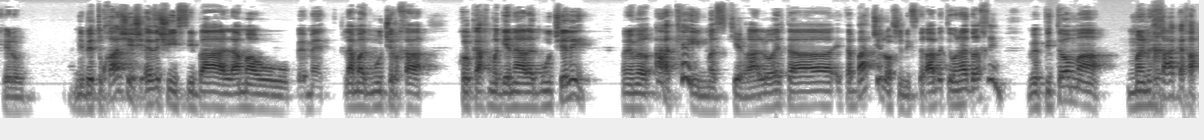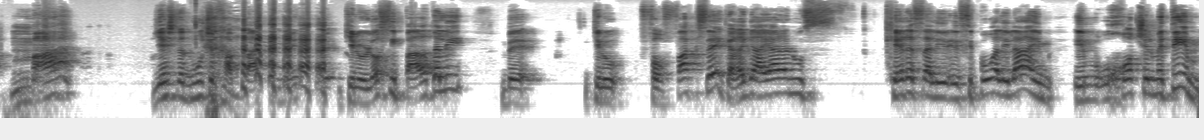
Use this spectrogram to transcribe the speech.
כאילו, אני בטוחה שיש איזושהי סיבה למה הוא באמת, למה הדמות שלך כל כך מגנה על הדמות שלי. ואני אומר, אה, כן, היא מזכירה לו את, ה, את הבת שלו שנפטרה בתאונת דרכים, ופתאום מנחה ככה, מה? יש את הדמות שלך כאילו לא סיפרת לי? ב, כאילו, for fuck sake, הרגע היה לנו קרס, עליל, סיפור עלילה עם, עם רוחות של מתים,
